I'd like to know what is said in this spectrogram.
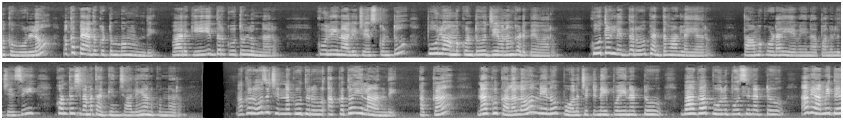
ఒక ఊళ్ళో ఒక పేద కుటుంబం ఉంది. వారికి ఇద్దరు కూతుళ్ళు ఉన్నారు కూలీ నాలి చేసుకుంటూ పూలు అమ్ముకుంటూ జీవనం గడిపేవారు. కూతుళ్ళిద్దరూ పెద్దవాళ్ళయ్యారు. తాము కూడా ఏవైనా పనులు చేసి కొంత శ్రమ తగ్గించాలి అనుకున్నారు. ఒకరోజు చిన్న కూతురు అక్కతో ఇలా అంది. అక్క నాకు కలలో నేను పూల చెట్టునైపోయినట్టు బాగా పూలు పూసినట్టు అవి అమ్మితే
